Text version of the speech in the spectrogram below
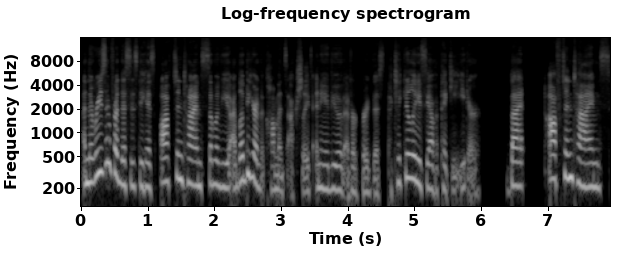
And the reason for this is because oftentimes some of you, I'd love to hear in the comments actually, if any of you have ever heard this, particularly if you have a picky eater. But oftentimes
